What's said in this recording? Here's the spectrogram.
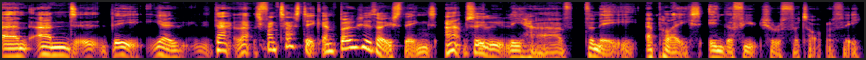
um, and the you know that that's fantastic. And both of those things absolutely have for me a place in the future of photography.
